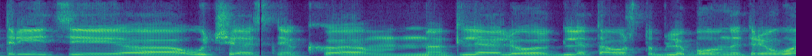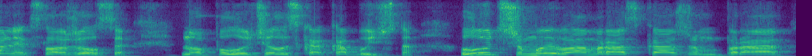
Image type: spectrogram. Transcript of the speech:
третий э, участник э, для, для того, чтобы любовный треугольник сложился, но получилось как обычно. Лучше мы вам расскажем про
